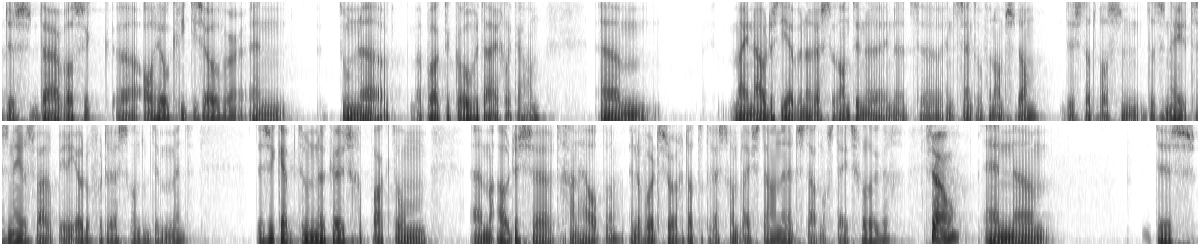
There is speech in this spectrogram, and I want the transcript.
dus daar was ik al heel kritisch over en toen brak de COVID eigenlijk aan. Um, mijn ouders die hebben een restaurant in, de, in, het, uh, in het centrum van Amsterdam. Dus dat, was een, dat is een, het is een hele zware periode voor het restaurant op dit moment. Dus ik heb toen de keuze gepakt om uh, mijn ouders uh, te gaan helpen. En ervoor te zorgen dat het restaurant blijft staan. En het staat nog steeds gelukkig. Zo. En um, dus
